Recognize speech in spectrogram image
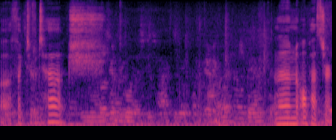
Uh, effect to attach. And then I'll pass turn.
